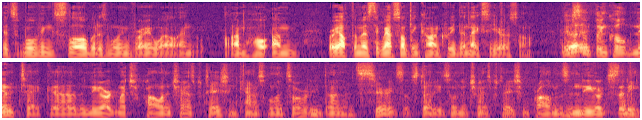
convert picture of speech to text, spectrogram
it's moving slow, but it's moving very well. And I'm ho- I'm very optimistic we have something concrete the next year or so. There's Right. something called NYMTC, uh, the New York Metropolitan Transportation Council, that's already done a series of studies on the transportation problems in New York City,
